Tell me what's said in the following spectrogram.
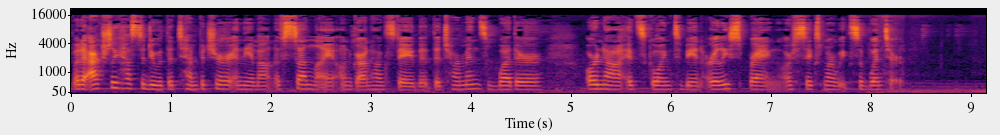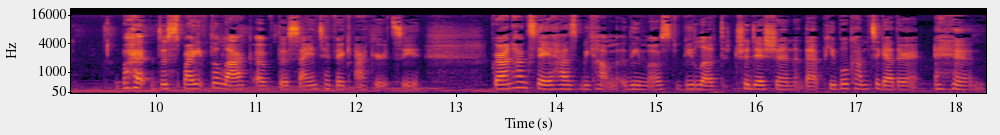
but it actually has to do with the temperature and the amount of sunlight on Groundhog's Day that determines whether or not it's going to be an early spring or six more weeks of winter. But despite the lack of the scientific accuracy, Groundhog's Day has become the most beloved tradition that people come together and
